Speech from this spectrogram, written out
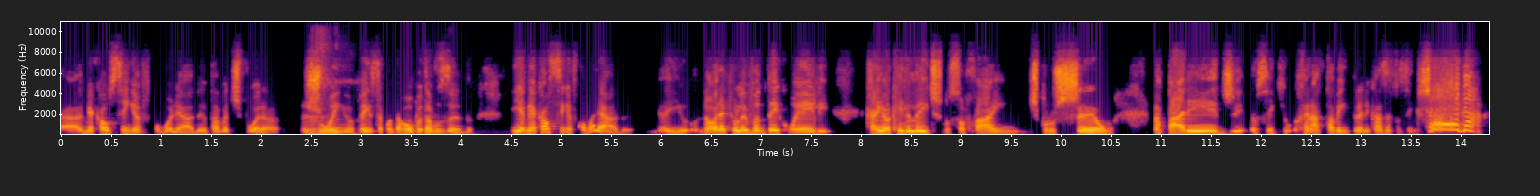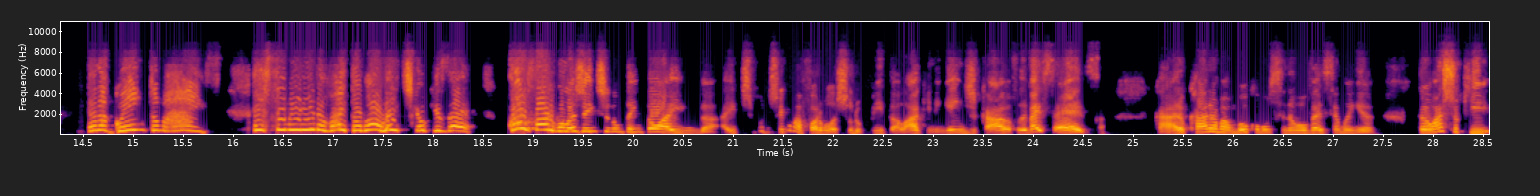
a minha calcinha ficou molhada. Eu tava, tipo, era junho, pensa quanta roupa eu tava usando. E a minha calcinha ficou molhada. E aí, na hora que eu levantei com ele, caiu aquele leite no sofá, em, tipo, no chão, na parede. Eu sei que o Renato tava entrando em casa e falou assim: chega! Eu não aguento mais! Esse menino vai tomar o leite que eu quiser! Qual fórmula a gente não tentou ainda? Aí, tipo, tinha uma fórmula churupita lá que ninguém indicava. Eu falei, vai ser essa. Cara, o cara mamou como se não houvesse amanhã. Então, eu acho que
